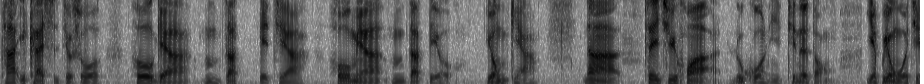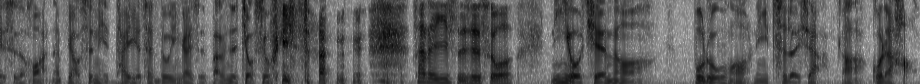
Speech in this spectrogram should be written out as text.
他一开始就说：“好嘢唔得一家，好命唔得掉勇家。”那这句话，如果你听得懂。也不用我解释的话，那表示你台语的程度应该是百分之九十五以上。他的意思是说，你有钱哦，不如哦你吃得下啊，过得好。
